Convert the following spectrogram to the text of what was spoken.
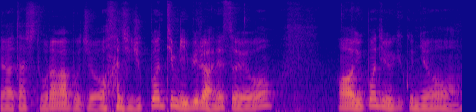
자 다시 돌아가 보죠. 아직 6번 팀 리뷰를 안 했어요. 아 6번 팀 여기 있군요.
